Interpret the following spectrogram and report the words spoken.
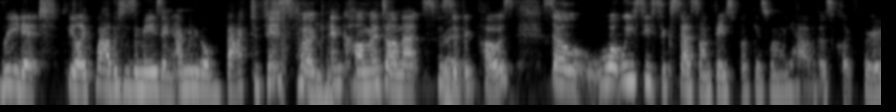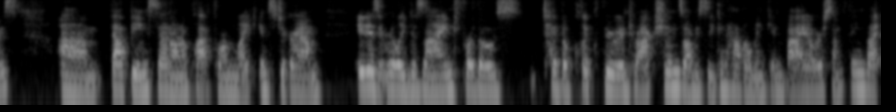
read it, be like, "Wow, this is amazing." I'm going to go back to Facebook Mhm. and comment on that specific post. So what we see success on Facebook is when we have those click throughs. Um, that being said, on a platform like Instagram, it isn't really designed for those type of click through interactions. Obviously, you can have a link in bio or something, but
